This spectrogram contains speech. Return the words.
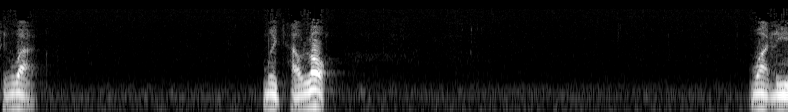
ถึงว่า เมื่อชาวโลก ว่าดี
